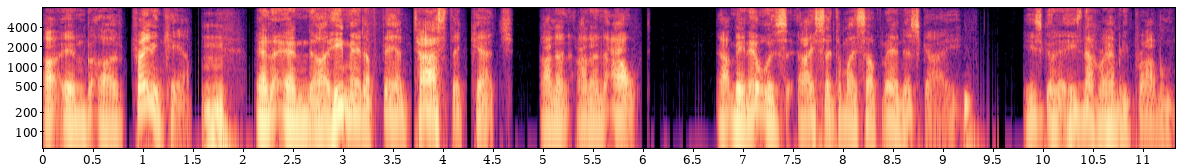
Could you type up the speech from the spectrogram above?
uh, in uh, training camp, Mhm. and and uh, he made a fantastic catch on an on an out. I mean, it was. I said to myself, man, this guy, he's gonna he's not gonna have any problem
